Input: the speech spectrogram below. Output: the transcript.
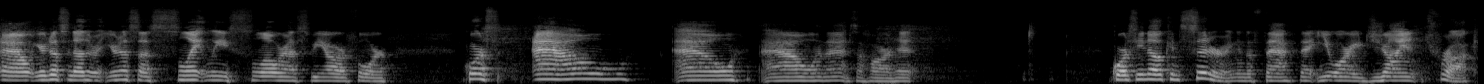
Ow, you're just another, you're just a slightly slower SBR4. Of course, ow. Ow, ow, that's a hard hit. Of course, you know, considering the fact that you are a giant truck,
